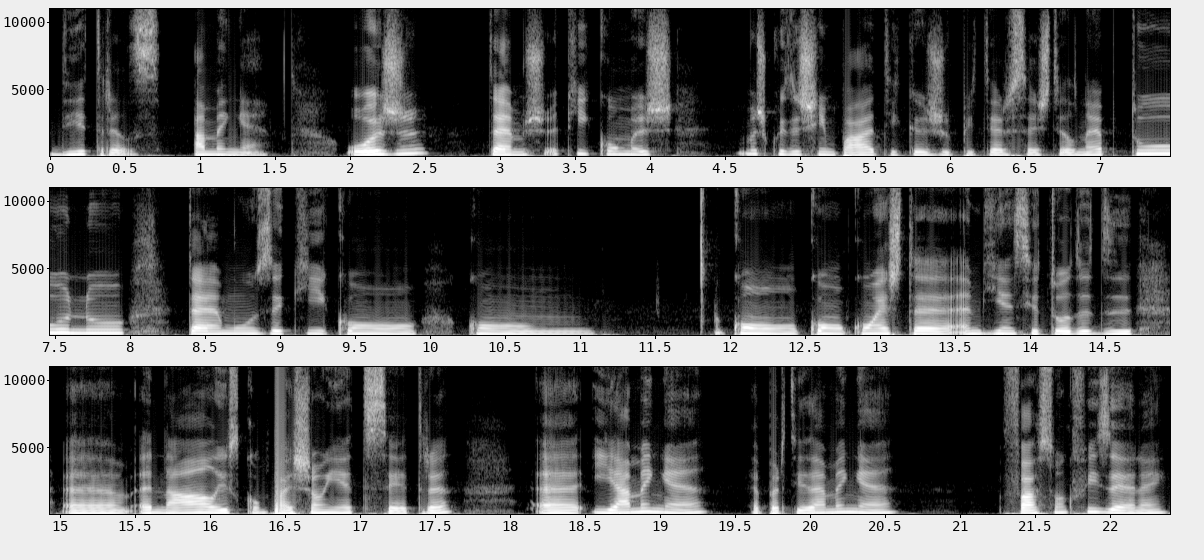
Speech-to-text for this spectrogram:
Dia 13, amanhã. Hoje estamos aqui com umas, umas coisas simpáticas, Júpiter, sextil, Neptuno, estamos aqui com, com com, com, com esta ambiência toda de uh, análise, compaixão e etc. Uh, ah, e amanhã, a partir de amanhã, façam o que fizerem,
